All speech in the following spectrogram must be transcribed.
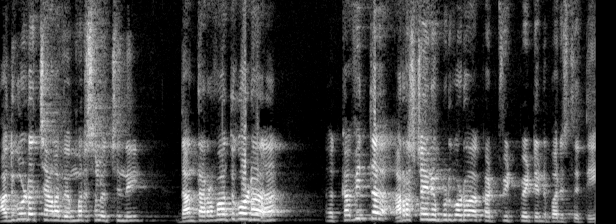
అది కూడా చాలా విమర్శలు వచ్చింది. దాని తర్వాత కూడా కవిత అరెస్ట్ అయినప్పుడు కూడా ఒక ట్వీట్ పెట్టిన పరిస్థితి.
